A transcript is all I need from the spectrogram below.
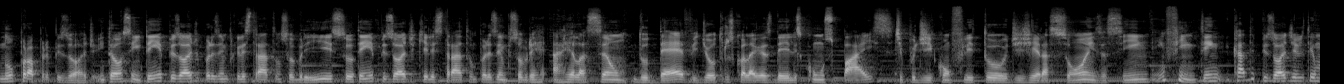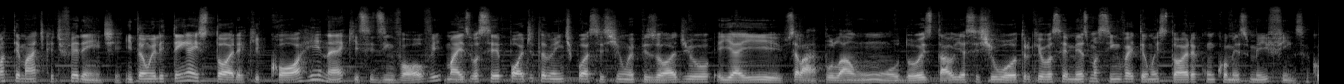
no próprio episódio. Então, assim, tem episódio, por exemplo, que eles tratam sobre isso, tem episódio que eles tratam, por exemplo, sobre a relação do Dev, de outros colegas deles com os pais, tipo de conflito de gerações, assim. Enfim, tem cada episódio ele tem uma temática diferente. Então ele tem a história que corre, né, que se desenvolve, mas você pode também, tipo, assistir um episódio e aí, sei lá, pular um ou dois e tal e assistir o outro que você mesmo assim vai ter uma história com começo, meio e fim, sacou?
